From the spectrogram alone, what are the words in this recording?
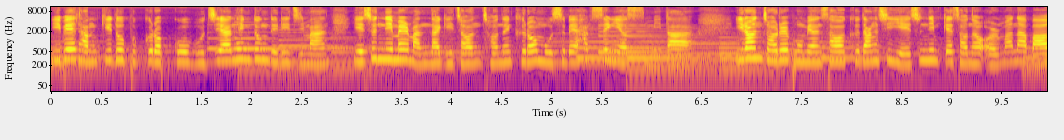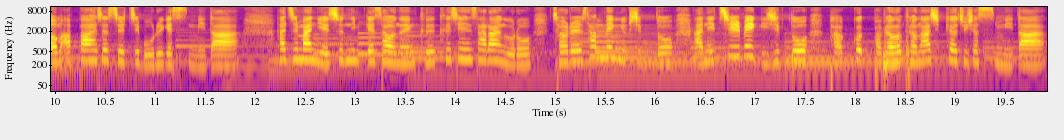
입에 담기도 부끄럽고 무지한 행동들이지만 예수님을 만나기 전 저는 그런 모습의 학생이었습니다. 이런 저를 보면서 그 당시 예수님께서는 얼마나 마음 아파하셨을지 모르겠습니다. 하지만 예수님께서는 그 크신 사랑으로 저를 360도 아니 720도 바꾸, 변, 변화시켜 주셨습니다.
